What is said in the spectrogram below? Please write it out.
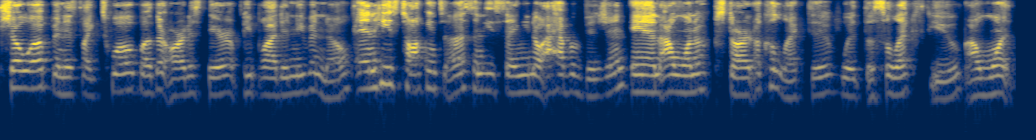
show up and it's like 12 other artists there, people I didn't even know. And he's talking to us and he's saying, you know, I have a vision and I want to start a collective with a select few. I want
